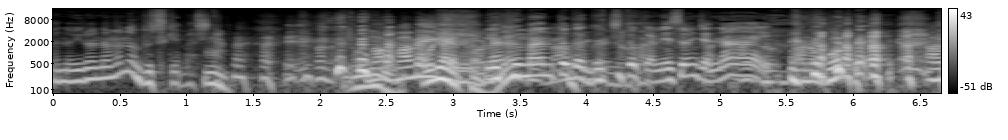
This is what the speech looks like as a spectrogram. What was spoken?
あのいろんなものをぶつけました。ま豆以外にもいやね。不満とか愚痴とかねそういうんじゃない。あの、ぼあお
